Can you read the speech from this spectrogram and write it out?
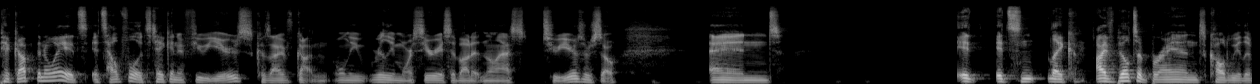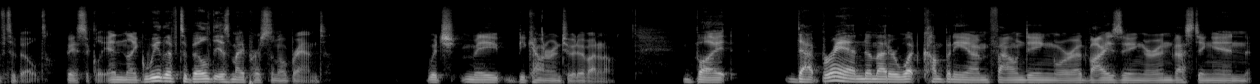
pick up in a way. It's it's helpful. It's taken a few years because I've gotten only really more serious about it in the last two years or so, and it it's like I've built a brand called We Live to Build, basically, and like We Live to Build is my personal brand, which may be counterintuitive. I don't know, but that brand, no matter what company I'm founding or advising or investing in,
